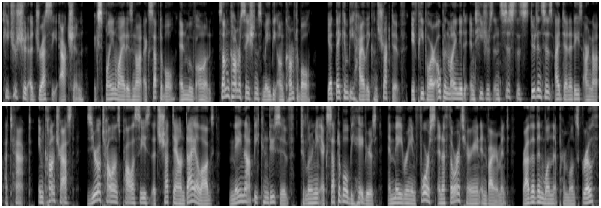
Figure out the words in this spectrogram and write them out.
teachers should address the action, explain why it is not acceptable, and move on. Some conversations may be uncomfortable, yet they can be highly constructive if people are open minded and teachers insist that students' identities are not attacked. In contrast, zero tolerance policies that shut down dialogues may not be conducive to learning acceptable behaviors and may reinforce an authoritarian environment rather than one that promotes growth,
